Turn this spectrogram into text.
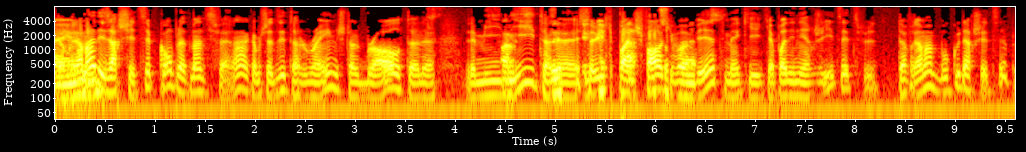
T'as Ben, vraiment oui. des archétypes complètement différents. Comme je te dis, t'as le range, t'as le brawl, t'as le, le melee, Ouais, t'as celui qui punch fort, qui va vite, mais qui, qui a pas d'énergie. Tu sais, tu- t'as vraiment beaucoup d'archétypes.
